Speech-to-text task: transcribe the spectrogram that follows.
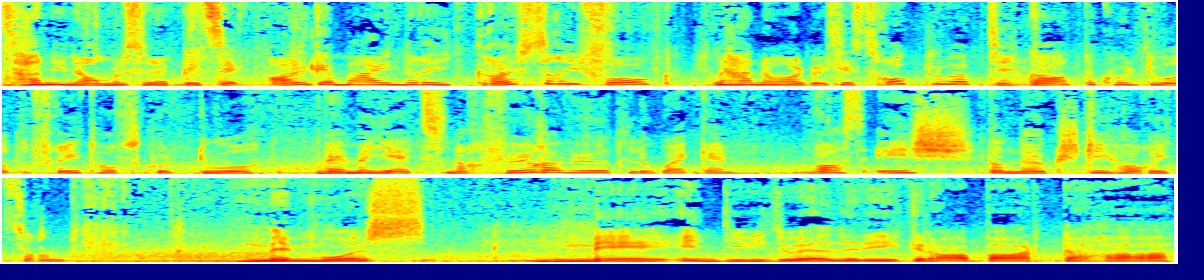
Jetzt habe ich noch so ein bisschen allgemeinere, größere Frage. Wir haben noch mal ein bisschen zurückgeschaut, die Gartenkultur oder Friedhofskultur. Wenn man jetzt nach vorne würde schauen, was ist der nächste Horizont? Man muss mehr individuellere Grabarten haben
